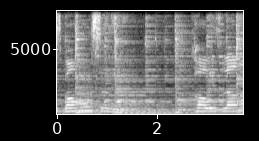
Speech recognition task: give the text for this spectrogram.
his bones solid, call his lungs.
